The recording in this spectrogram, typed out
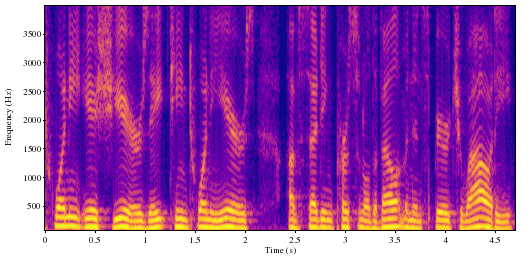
20 ish years, 18, 20 years of studying personal development and spirituality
